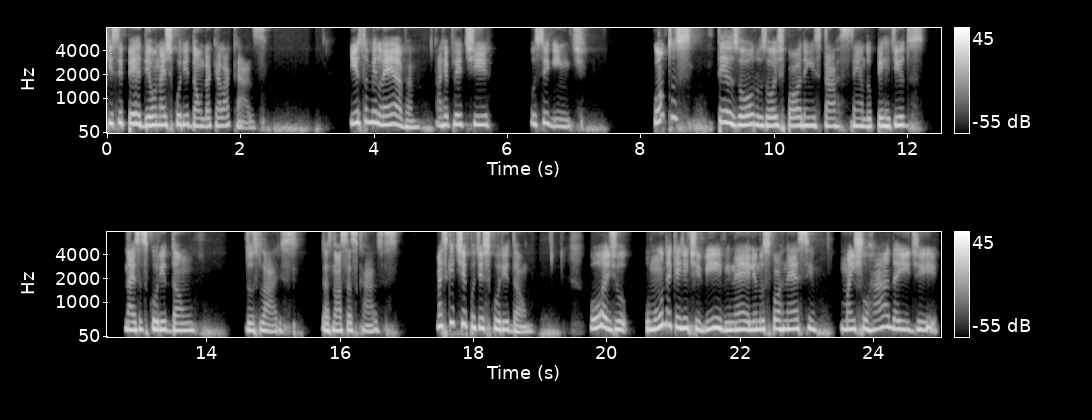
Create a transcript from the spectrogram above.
que se perdeu na escuridão daquela casa. Isso me leva a refletir o seguinte: quantos tesouros hoje podem estar sendo perdidos na escuridão dos lares, das nossas casas? Mas que tipo de escuridão? Hoje, o mundo em que a gente vive, né, ele nos fornece uma enxurrada aí de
